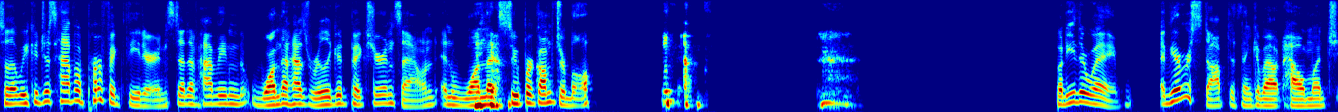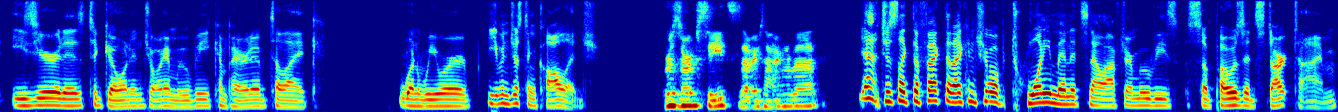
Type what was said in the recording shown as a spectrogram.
so that we could just have a perfect theater instead of having one that has really good picture and sound and one that's super comfortable. But either way, have you ever stopped to think about how much easier it is to go and enjoy a movie comparative to like when we were even just in college? Reserved seats, is that what you're talking about? Yeah, just like the fact that I can show up 20 minutes now after a movie's supposed start time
